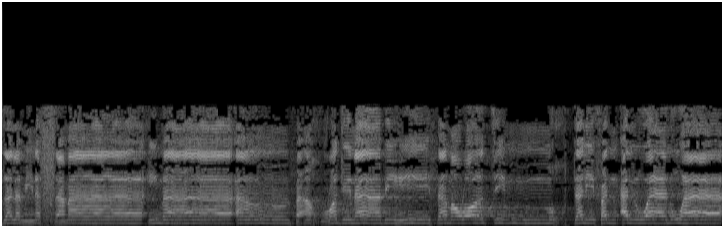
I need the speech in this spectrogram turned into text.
أنزل من السماء ماء فأخرجنا به ثمرات مختلفا ألوانها.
